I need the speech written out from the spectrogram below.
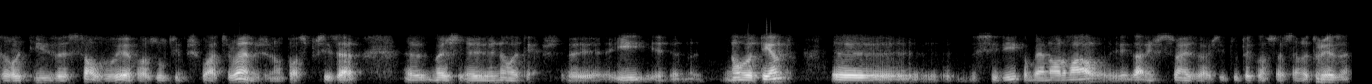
relativa, salvo erro, aos últimos quatro anos, não posso precisar, mas não a temos. e não a tendo, decidi, como é normal, dar instruções ao Instituto da Conservação da Natureza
